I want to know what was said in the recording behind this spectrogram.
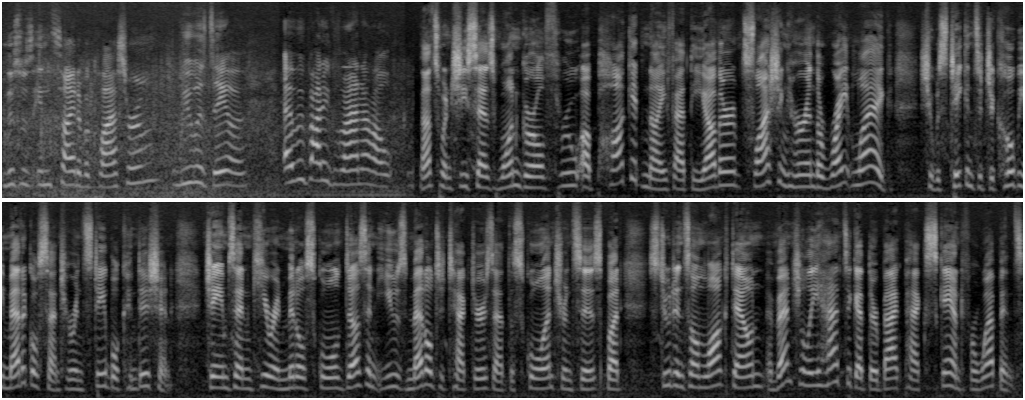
This was inside of a classroom? We was there. Everybody ran out. That's when she says one girl threw a pocket knife at the other, slashing her in the right leg. She was taken to Jacobi Medical Center in stable condition. James M. Kieran Middle School doesn't use metal detectors at the school entrances, but students on lockdown eventually had to get their backpacks scanned for weapons.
